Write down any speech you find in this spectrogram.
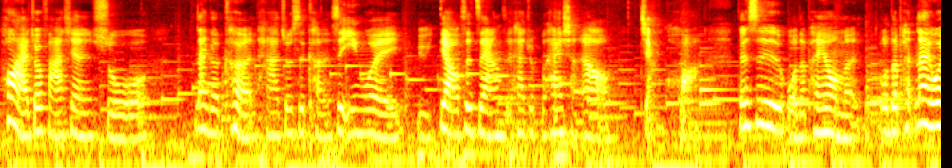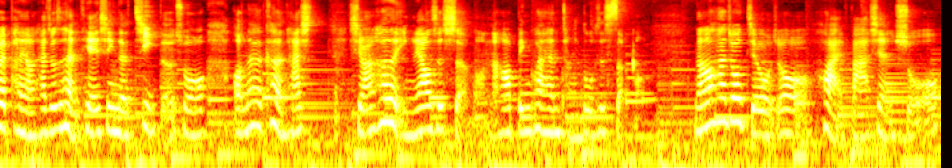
后来就发现说。那个客人他就是可能是因为语调是这样子，他就不太想要讲话。但是我的朋友们，我的朋那一位朋友，他就是很贴心的记得说，哦，那个客人他喜欢喝的饮料是什么，然后冰块和糖度是什么。然后他就结果就后来发现说，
